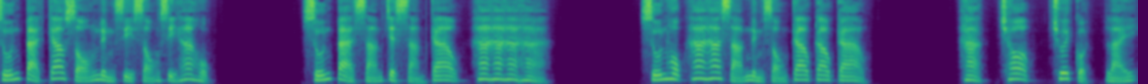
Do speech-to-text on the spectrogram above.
0892142456 0837395555 0655312999 หากชอบช่วยกดไลค์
